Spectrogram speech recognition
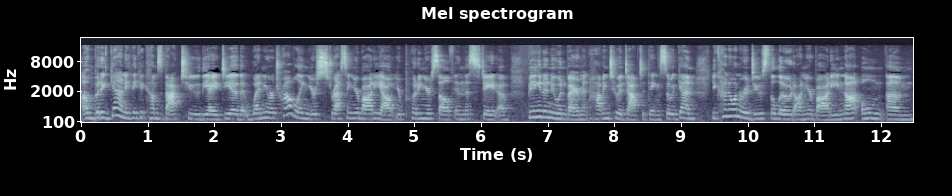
Um, but again, I think it comes back to the idea that when you're traveling, you're stressing your body out. You're putting yourself in this state of being in a new environment, having to adapt to things. So again, you kind of want to reduce the load on your body, not only. Um,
